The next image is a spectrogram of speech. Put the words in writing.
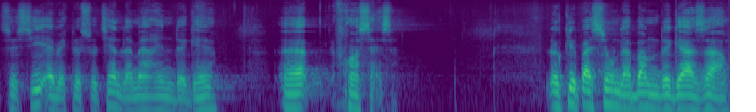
ceci avec le soutien de la marine de guerre euh, française. L'occupation de la bande de Gaza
